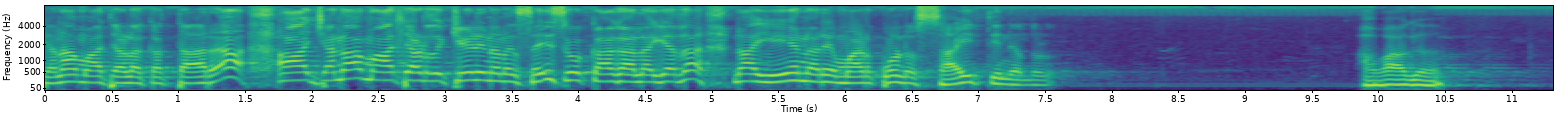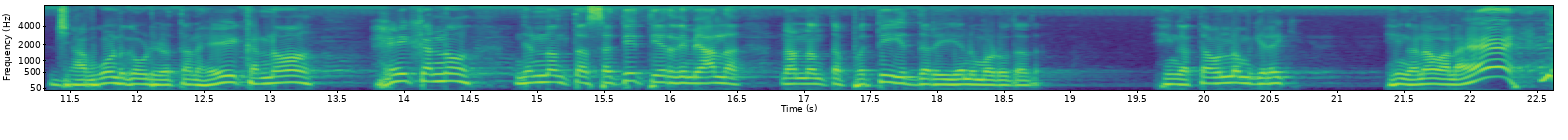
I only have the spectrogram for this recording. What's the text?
ಜನ ಮಾತಾಡ್ಲಕತ್ತಾರ. ಆ ಜನ ಮಾತಾಡೋದು ಕೇಳಿ ನನಗೆ ಸಹಿಸೋಕ್ಕಾಗಲಾಗ್ಯದ ನಾ ಏನಾರೇ ಮಾಡಿಕೊಂಡು ಸಾಯ್ತೀನಿ ಅಂದಳು. ಅವಾಗ ಜಾಬ್ಗೊಂಡು ಗೌಡ ಹೇಳ್ತಾನೆ, ಹೇ ಕಣ್ಣೋ ಹೇ ಕಣ್ಣು ನಿನ್ನಂಥ ಸತಿ ತೀರದ ಮ್ಯಾಲ ನನ್ನಂಥ ಪತಿ ಇದ್ದರೆ ಏನು ಮಾಡೋದದ ಹಿಂಗತ್ತವನ್ ನಮ್ಮ ಗಿರಾಕಿ. ಹಿಂಗೆ ಅನ್ನವಲ್ಲ ಏ, ನೀ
